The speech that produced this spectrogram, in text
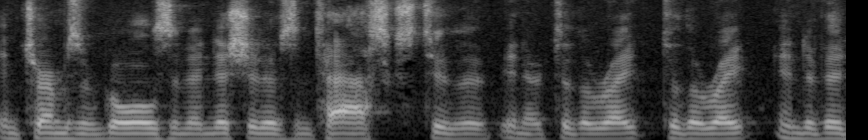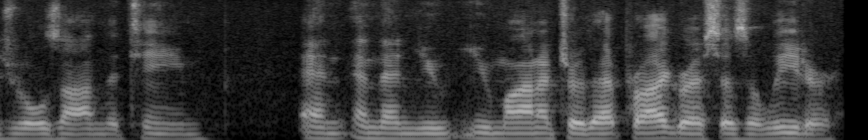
in terms of goals and initiatives and tasks to the you know to the right to the right individuals on the team, and and then you you monitor that progress as a leader.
